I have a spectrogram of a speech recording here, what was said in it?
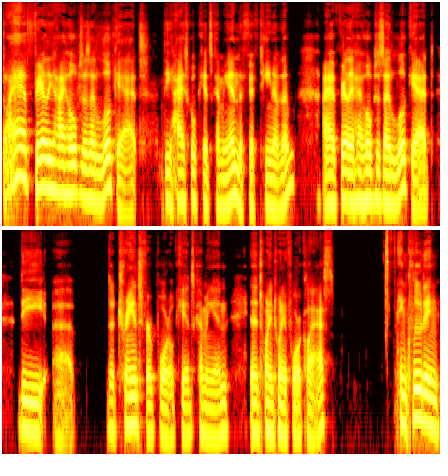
But I have fairly high hopes as I look at the high school kids coming in, the 15 of them. I have fairly high hopes as I look at the uh, the transfer portal kids coming in in the 2024 class, including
